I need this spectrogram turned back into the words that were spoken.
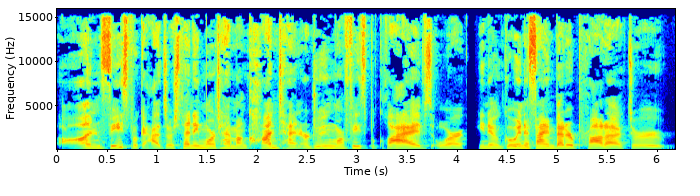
on Facebook ads or spending more time on content or doing more Facebook lives or, you know, going to find better product or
